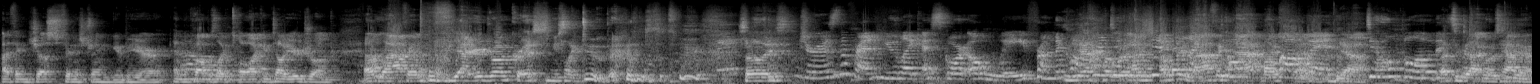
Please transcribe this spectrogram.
I think just finished drinking a beer, and the cop was like, "Oh, I can tell you're drunk." And I'm laughing. "Yeah, you're drunk, Chris." And he's like, "Dude." so they. Drew's the friend who like escort away from the Yeah, confrontation. I'm- I'm, like, laughing don't at my blow friend. it. Yeah. Don't blow this. That's exactly what was happening.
